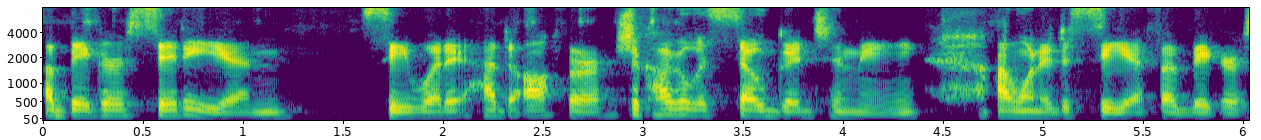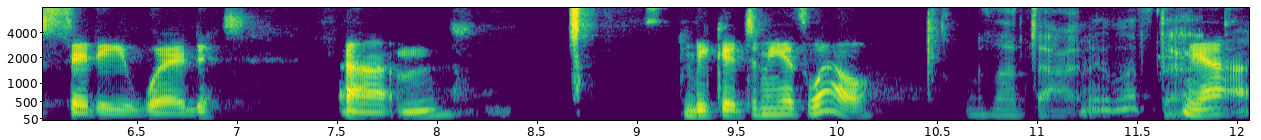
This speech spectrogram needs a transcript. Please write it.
a bigger city and see what it had to offer. Chicago was so good to me. I wanted to see if a bigger city would um, be good to me as well. I love that. I love that. Yeah.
